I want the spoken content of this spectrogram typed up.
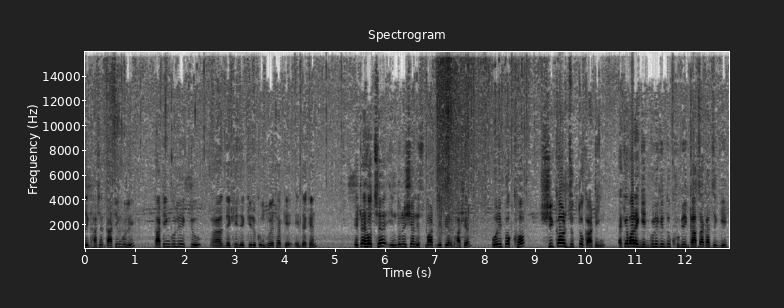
যে ঘাসের কাটিংগুলি কাটিংগুলি একটু দেখি যে কীরকম হয়ে থাকে। এই দেখেন, এটাই হচ্ছে ইন্দোনেশিয়ান স্মার্ট নেপিয়ার ঘাসের পরিপক্ষ শিকড়যুক্ত কাটিং একেবারে গিটগুলি কিন্তু খুবই কাছাকাছি গিট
